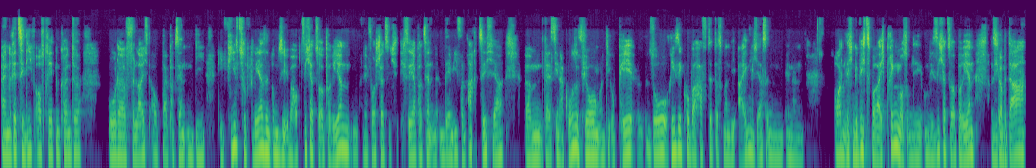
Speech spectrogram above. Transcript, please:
ein Rezidiv auftreten könnte oder vielleicht auch bei Patienten, die, die viel zu schwer sind, um sie überhaupt sicher zu operieren. Wenn ihr vorstellt, ich, ich sehe ja Patienten mit einem BMI von 80, ja, ähm, da ist die Narkoseführung und die OP so risikobehaftet, dass man die eigentlich erst in, in einen ordentlichen Gewichtsbereich bringen muss, um die, um die sicher zu operieren. Also ich glaube, da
